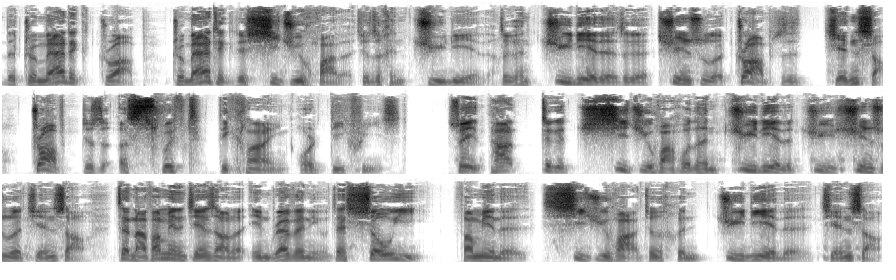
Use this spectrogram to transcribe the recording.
the dramatic drop。dramatic 就戏剧化的，就是很剧烈的，这个很剧烈的这个迅速的 drop 是减少，drop 就是 a swift decline or decrease。所以它这个戏剧化或者很剧烈的、剧迅速的减少，在哪方面的减少呢？In revenue，在收益方面的戏剧化就是很剧烈的减少。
